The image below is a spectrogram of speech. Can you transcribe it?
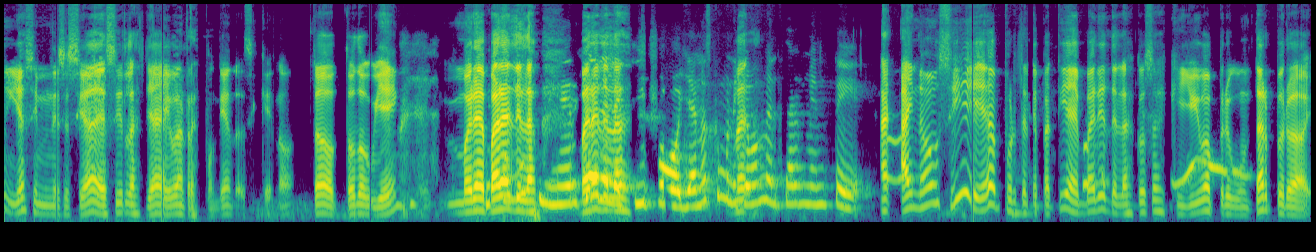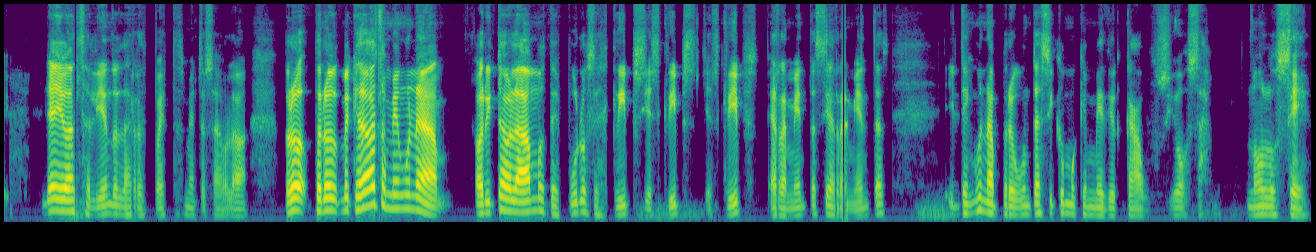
y ya sin necesidad de decirlas ya iban respondiendo, así que no, todo, todo bien. Varias, de las, varias de las, equipo, ya nos comunicamos mentalmente. I, know, sí, por telepatía, hay varias de las cosas que yo iba a preguntar, pero ya iban saliendo las respuestas mientras hablaba. Pero, pero me quedaba también una, ahorita hablábamos de puros scripts y scripts y scripts, herramientas y herramientas, y tengo una pregunta así como que medio cauciosa no lo sé.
